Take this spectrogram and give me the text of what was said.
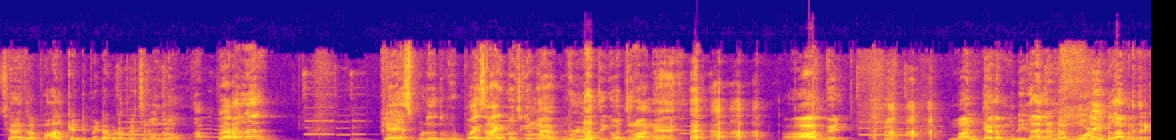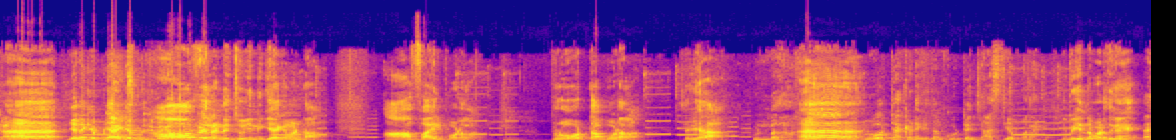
சில இடத்துல பால் கெட்டு போயிட்டா கூட பிரச்சனை வந்துரும். அ, பிறகு கேஸ் போட்டு இந்த ஃபுட் பாய்சன் ஆயிட்டு வச்சுக்கோங்களேன் உள்ளத்துக்கு வச்சிருவாங்க. ஆபேல் மண்டையில முடிதா இல்லைன்னா மூளையும் இல்லாம இருந்திருக்கா? எனக்கு எப்படி ஐடியா கொடுத்துருக்கீங்க ஆஃபைல் அண்ணன் சொல்லி நீ கேட்க வேண்டாம். ஆஃப் ஆயில் போடலாம். புரோட்டா போடலாம். சரியா? உண்மைதான். புரோட்டா கடைக்கு தான் கூட்டம் ஜாஸ்தியா போறாங்க. இப்போ என்ன படுத்துக்கங்க?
